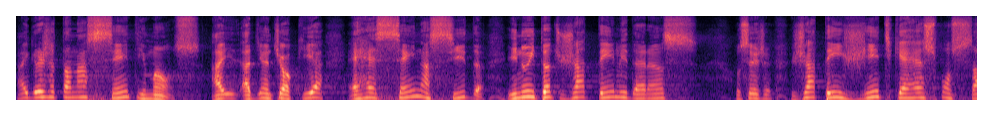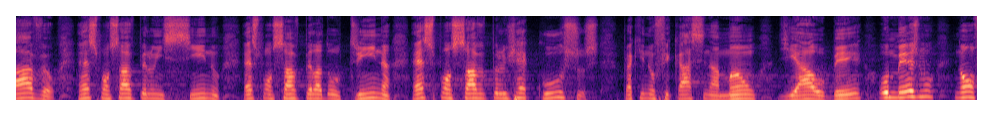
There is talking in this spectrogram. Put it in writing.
A igreja está nascente, irmãos. A de Antioquia é recém-nascida e, no entanto, já tem liderança. Ou seja, já tem gente que é responsável, responsável pelo ensino, responsável pela doutrina, responsável pelos recursos, para que não ficasse na mão de A ou B, ou mesmo não,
